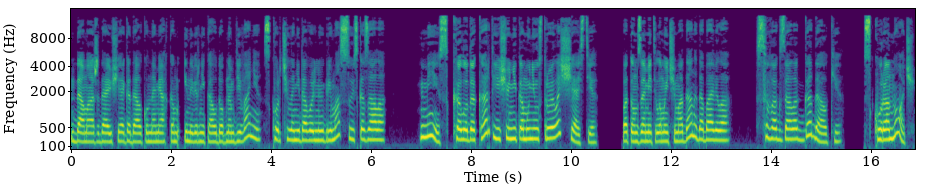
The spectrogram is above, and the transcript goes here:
Дама, ожидающая гадалку на мягком и наверняка удобном диване, скорчила недовольную гримассу и сказала, «Мисс, колода карт еще никому не устроила счастья». Потом заметила мой чемодан и добавила, «С вокзала к гадалке. Скоро ночь.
